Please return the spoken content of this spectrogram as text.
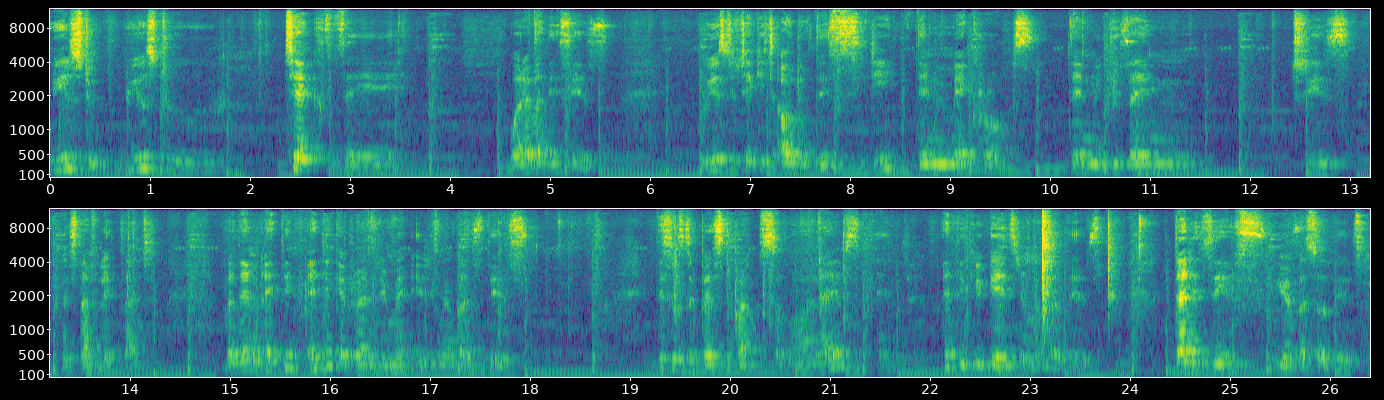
we used to we used to check the whatever this is we used to take it out of the CD then we make ropes then we design trees and stuff like that. But then I think I think everyone rem remembers this. This was the best parts of our lives and I think you guys remember this. That is if you ever saw this.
